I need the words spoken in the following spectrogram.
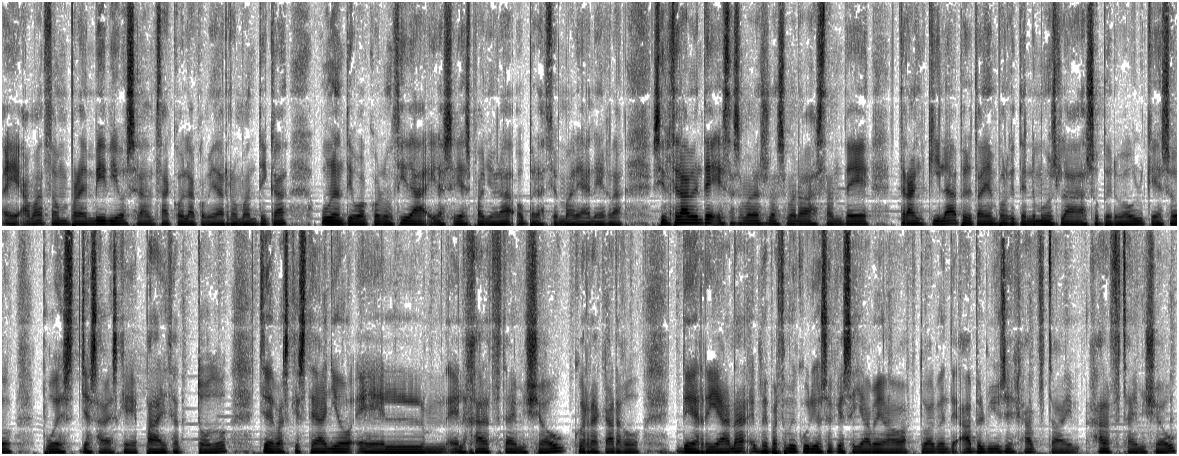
eh, Amazon Prime Video se lanza con la comedia romántica Una antigua conocida y la serie española Operación Marea Negra. Sinceramente, esta semana es una semana bastante tranquila, pero también porque tenemos la Super Bowl, que eso, pues ya sabes que paraliza todo. Y además que este año el, el Halftime Show corre a cargo de Rihanna. Me parece muy curioso que se llame actualmente Apple Music Halftime, Halftime Show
